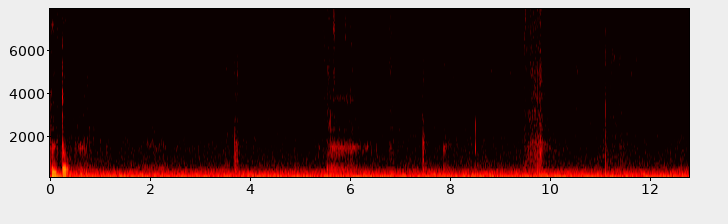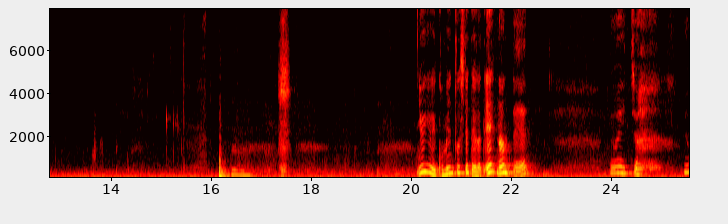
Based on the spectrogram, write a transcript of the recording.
ほんと。ゆいコメントしてたよ。だってえなんて？ゆいちゃん。ゆい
